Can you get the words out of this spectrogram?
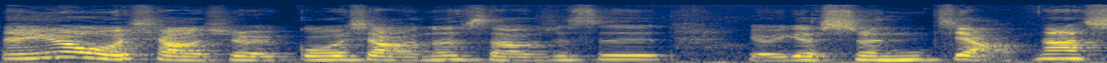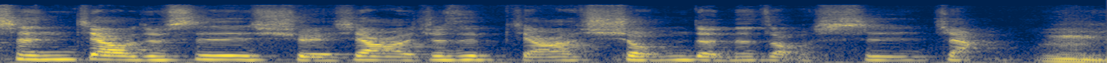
那因为我小学国小那时候就是有一个身教，那身教就是学校就是比较凶的那种师长，嗯，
